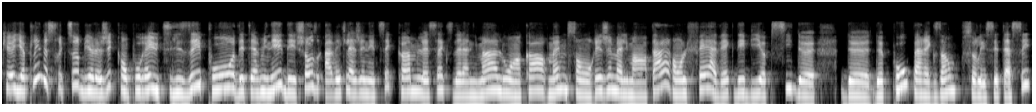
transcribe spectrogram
qu'il y a plein de structures biologiques qu'on pourrait utiliser pour déterminer des choses avec la génétique, comme le sexe de l'animal ou encore même son régime alimentaire. On le fait avec des biopsies de peau, par exemple, sur les cétacés.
